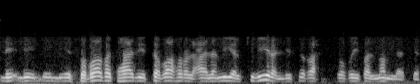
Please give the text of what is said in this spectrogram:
لإستضافة هذه التظاهره العالمية الكبيرة اللي راح تستضيفها المملكة.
